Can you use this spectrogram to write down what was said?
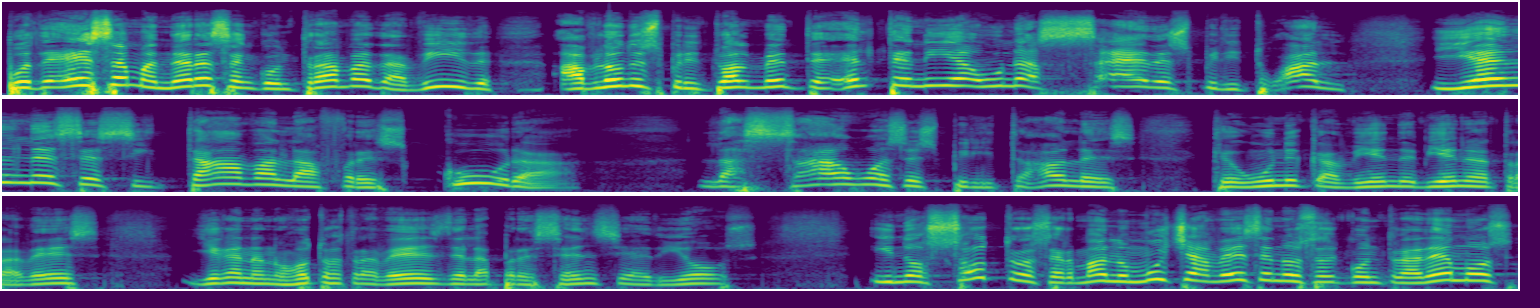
Pues de esa manera se encontraba David hablando espiritualmente. Él tenía una sed espiritual y él necesitaba la frescura, las aguas espirituales que única viene, vienen a través, llegan a nosotros a través de la presencia de Dios. Y nosotros, hermanos, muchas veces nos encontraremos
